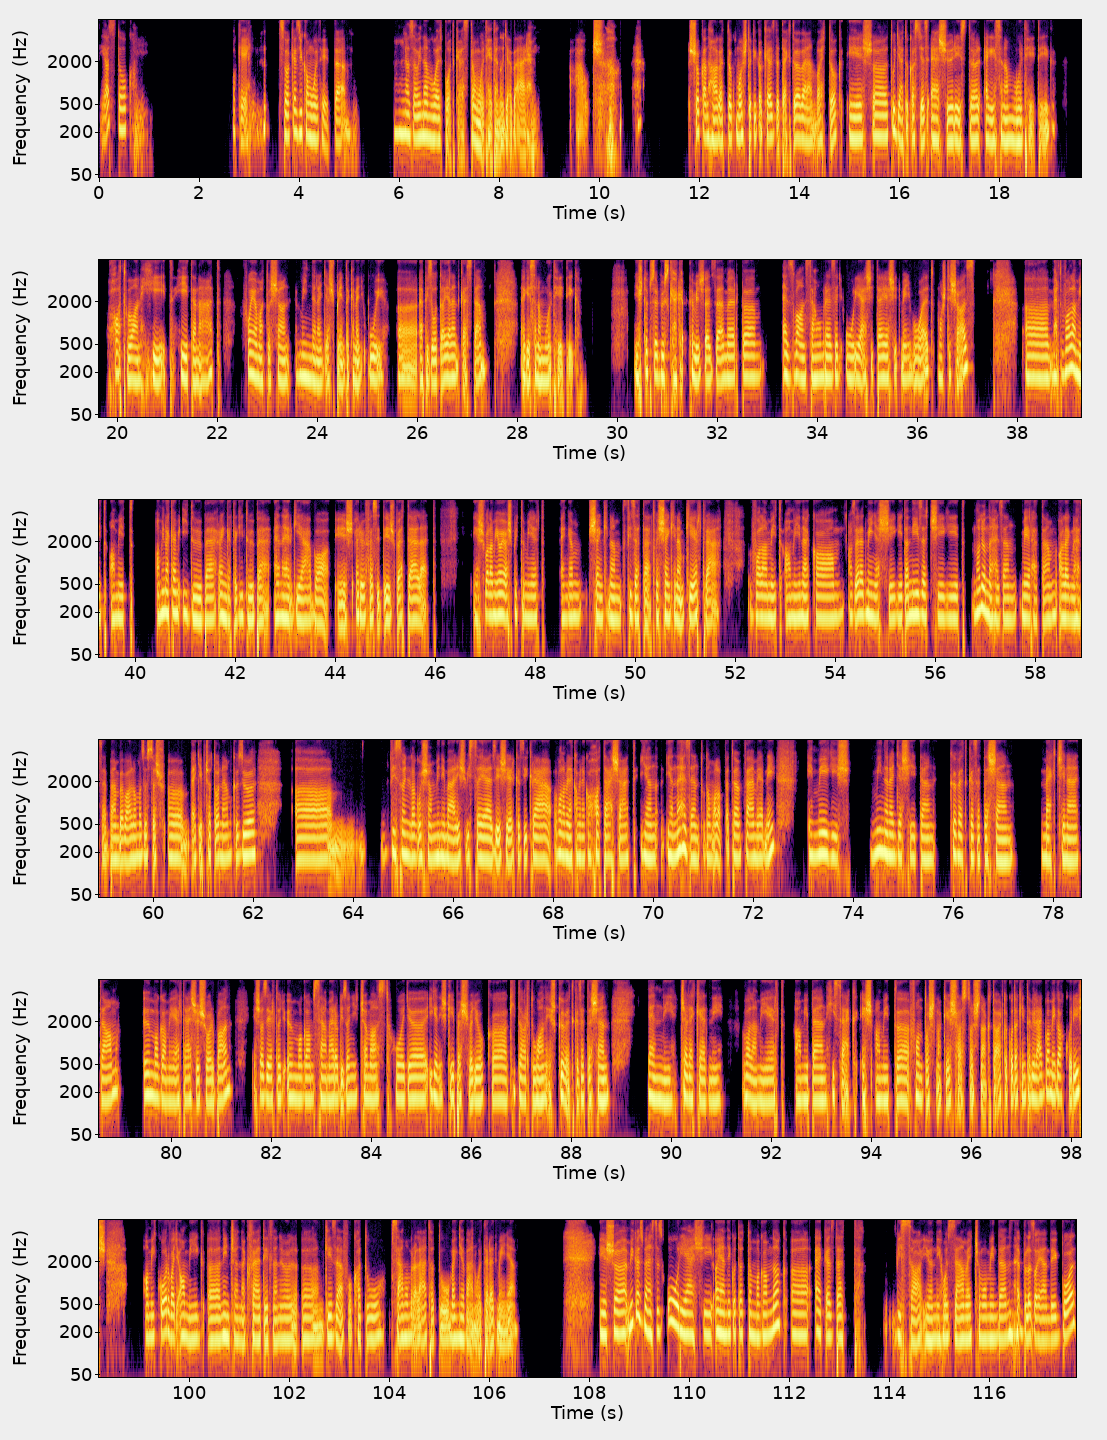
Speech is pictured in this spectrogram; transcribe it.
Sziasztok! Oké, okay. szóval kezdjük a múlt héttel. Az, hogy nem volt podcast a múlt héten, ugyebár. Ouch! Sokan hallgattok most, akik a kezdetektől velem vagytok, és uh, tudjátok azt, hogy az első résztől egészen a múlt hétig, 67 héten át folyamatosan minden egyes pénteken egy új uh, epizóddal jelentkeztem, egészen a múlt hétig és többször büszkelkedtem is ezzel, mert ez van számomra, ez egy óriási teljesítmény volt, most is az, mert valamit, amit, ami nekem időbe, rengeteg időbe, energiába és erőfeszítésbe tellett, és valami olyasmit, amiért engem senki nem fizetett, vagy senki nem kért rá, valamit, aminek a, az eredményességét, a nézettségét nagyon nehezen mérhetem, a legnehezebben bevallom az összes ö, egyéb csatornám közül, ö, viszonylagosan minimális visszajelzés érkezik rá, valaminek, aminek a hatását ilyen, ilyen nehezen tudom alapvetően felmérni, én mégis minden egyes héten következetesen megcsináltam önmagamért elsősorban, és azért, hogy önmagam számára bizonyítsam azt, hogy igenis képes vagyok kitartóan és következetesen tenni, cselekedni valamiért, amiben hiszek, és amit fontosnak és hasznosnak tartok odakint a világban, még akkor is, amikor vagy amíg nincsenek feltétlenül kézzelfogható, számomra látható, megnyilvánult eredménye. És uh, miközben ezt az óriási ajándékot adtam magamnak, uh, elkezdett visszajönni hozzám egy csomó minden ebből az ajándékból.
